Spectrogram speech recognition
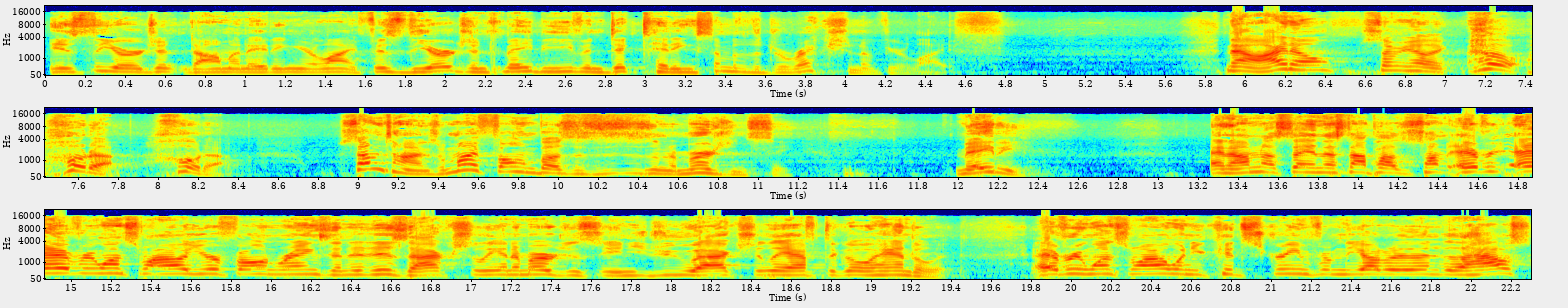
Is the urgent dominating your life? Is the urgent maybe even dictating some of the direction of your life? Now, I know some of you are like, oh, hold up, hold up. Sometimes when my phone buzzes, this is an emergency. Maybe. And I'm not saying that's not possible. Some, every, every once in a while, your phone rings and it is actually an emergency and you do actually have to go handle it. Every once in a while, when your kids scream from the other end of the house,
